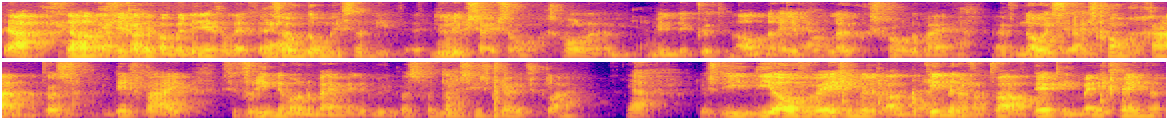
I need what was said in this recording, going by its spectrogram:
ja, daar had hij zich al helemaal bij neergelegd. En zo dom is dat niet. Natuurlijk zijn sommige scholen minder kut dan andere. Je hebt wel leuke scholen bij. Hij, heeft nooit, hij is gewoon gegaan. Het was dichtbij. Zijn vrienden wonen bij hem in de buurt. Het was een fantastische keuze, klaar. Ja. Dus die, die overweging wil ik aan de kinderen van 12, 13 meegeven.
